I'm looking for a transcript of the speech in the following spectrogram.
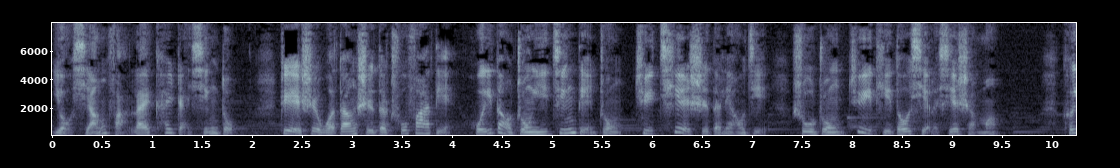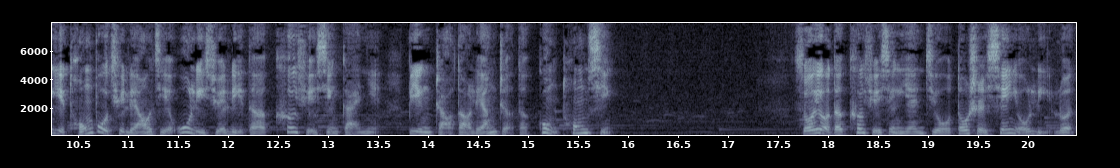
有想法来开展行动，这也是我当时的出发点。回到中医经典中去，切实的了解书中具体都写了些什么，可以同步去了解物理学里的科学性概念，并找到两者的共通性。所有的科学性研究都是先有理论，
